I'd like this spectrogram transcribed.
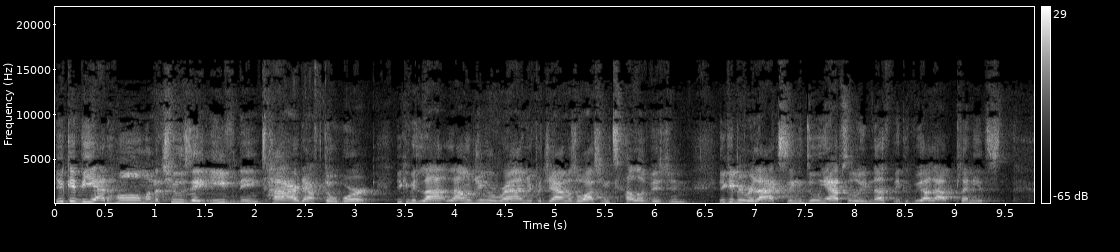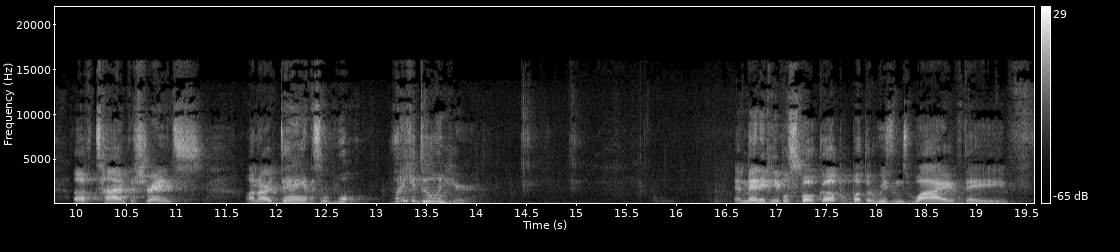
You could be at home on a Tuesday evening, tired after work. You could be lounging around in your pajamas watching television. You could be relaxing, doing absolutely nothing because we all got plenty of time constraints on our day. And I said, What, what are you doing here? And many people spoke up about the reasons why they've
